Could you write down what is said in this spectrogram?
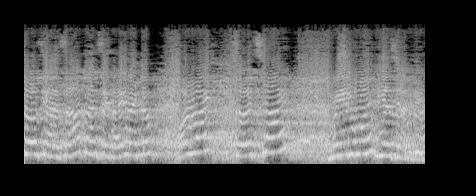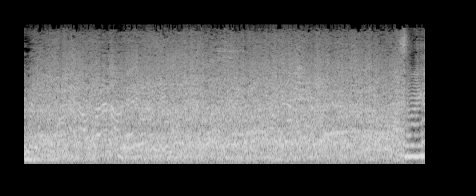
ತೋರಿಸಿ, ಅದು ಸಹಕರಿಸಿ, ದಯವಿಟ್ಟು. All right so it's time where why S ಈಗ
